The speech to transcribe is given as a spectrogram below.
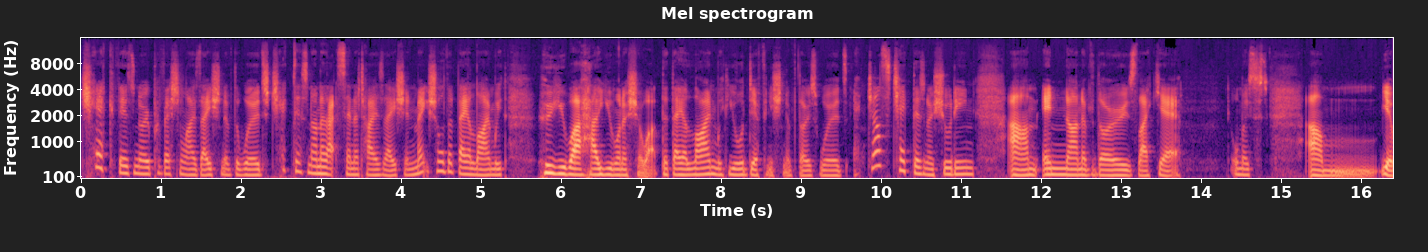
check there's no professionalization of the words, check there's none of that sanitization. Make sure that they align with who you are, how you want to show up, that they align with your definition of those words, and just check there's no shooting um, and none of those, like, yeah, almost, um, yeah,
